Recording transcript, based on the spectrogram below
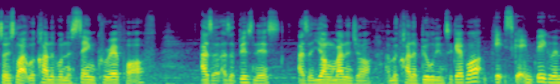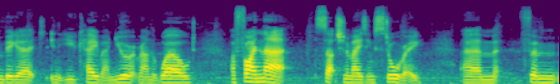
so it's like we're kind of on the same career path as a, as a business as a young manager and we're kind of building together. It's getting bigger and bigger in the UK, around Europe, around the world. I find that such an amazing story. Um, from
